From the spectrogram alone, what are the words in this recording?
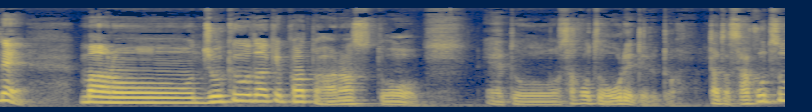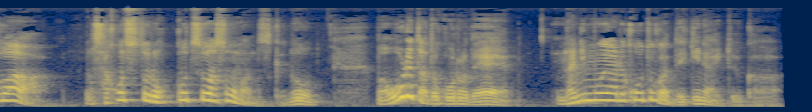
で、まあ、あの、状況だけパッと話すと、えっ、と、鎖骨は折れてると。ただ鎖骨は、鎖骨と肋骨はそうなんですけど、まあ、折れたところで何もやることができないというか、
